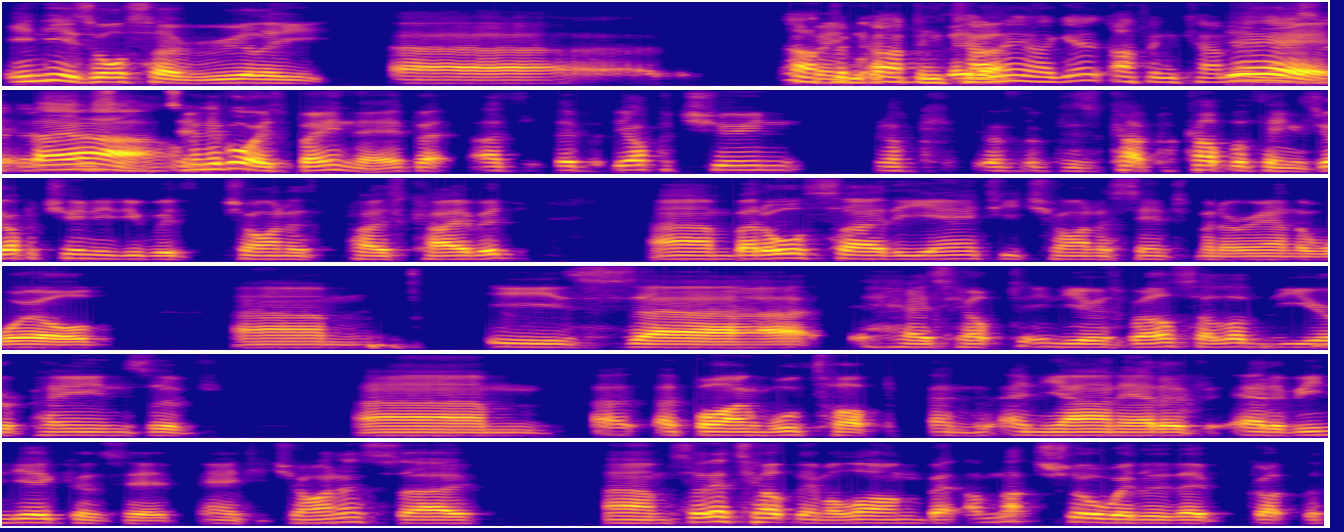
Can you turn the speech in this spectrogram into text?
India is also really uh, up and up and clever. coming, I guess. Up and coming. yeah a- they a are. I mean, they've always been there, but I think the, the opportune look, look, there's a couple of things. The opportunity with China post COVID, um, but also the anti-China sentiment around the world um, is uh, has helped India as well. So a lot of the Europeans have um, are buying wool top and, and yarn out of out of India because they're anti-China. So um, so that's helped them along. But I'm not sure whether they've got the.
